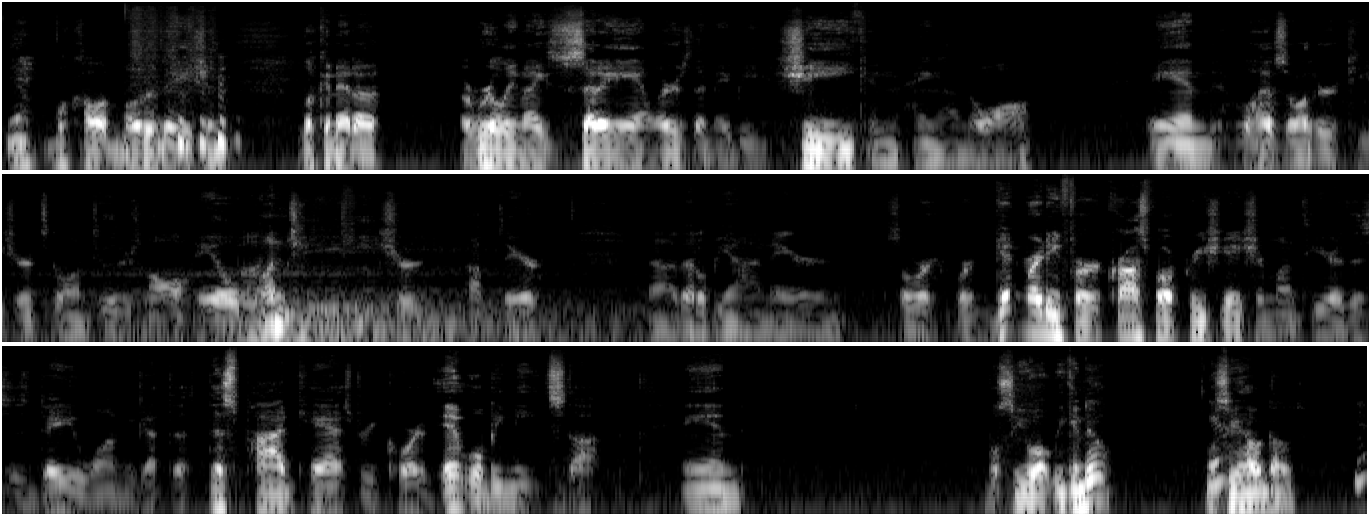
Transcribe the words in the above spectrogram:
Yeah. We'll call it motivation. Looking at a, a really nice set of antlers that maybe she can hang on the wall. And we'll have some other t shirts going too. There's an all hail Bungee t shirt up there uh, that'll be on there. And so we're, we're getting ready for Crossbow Appreciation Month here. This is day one. We got the, this podcast recorded. It will be neat stuff. And we'll see what we can do. We'll Yeah. see how it goes. Yeah.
